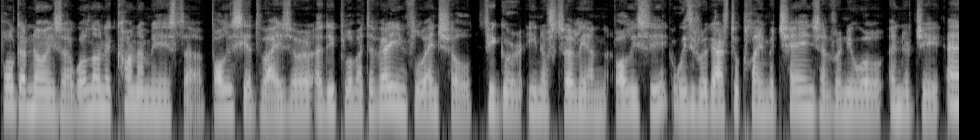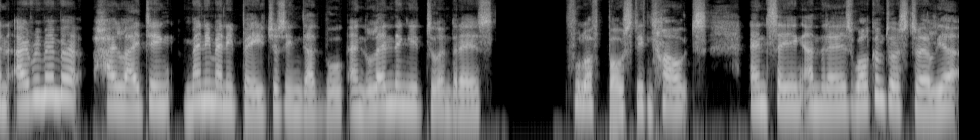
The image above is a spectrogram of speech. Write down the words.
Paul Garnaut is a well known economist, a policy advisor, a diplomat, a very influential figure in Australian policy with regard to climate change and renewable energy. And I remember highlighting many, many pages in that book and lending it to Andres full of post it notes and saying, Andres, welcome to Australia.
